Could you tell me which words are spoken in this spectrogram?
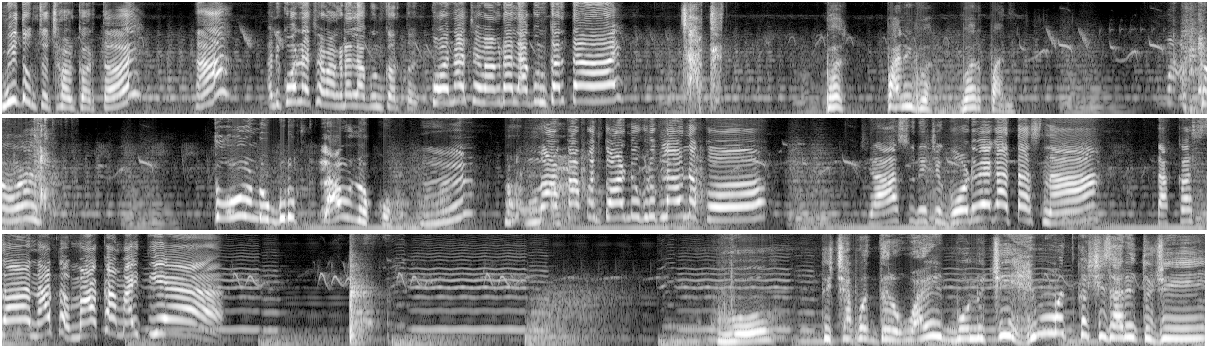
मी तुमचं छळ करतोय? हा? आणि कोणाच्या वागड्या लागून करतोय? कोणाच्या वागड्या लागून करतोय? छातीत. भर पाणी भर भर पाणी. तोंड उघडूक लावू नको? माका पण तोंड उघडूक लावू नको. ज्या सुनेचे गोडवे गातास ना ता कसा ना तर माका माहितीये. हो तिच्याबद्दल वाईट बोलूची हिंमत कशी झाली तुझी?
